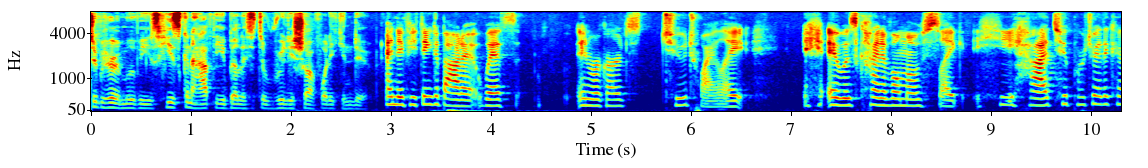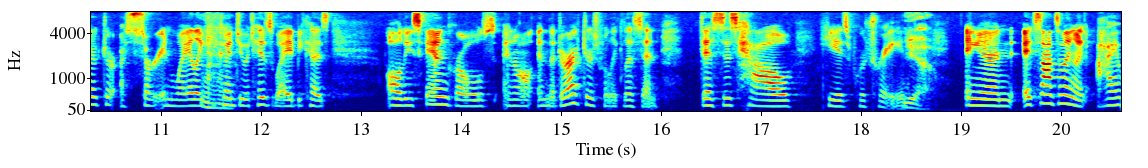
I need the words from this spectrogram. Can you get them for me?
superhero movies he's going to have the ability to really show off what he can do And if you think about it, with in regards to Twilight, it was kind of almost like he had to portray the character a certain way. Like Mm-hmm. he couldn't do it his way because all these fangirls and all and the directors were like, "Listen, this is how he is portrayed." yeah and it's not something like I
